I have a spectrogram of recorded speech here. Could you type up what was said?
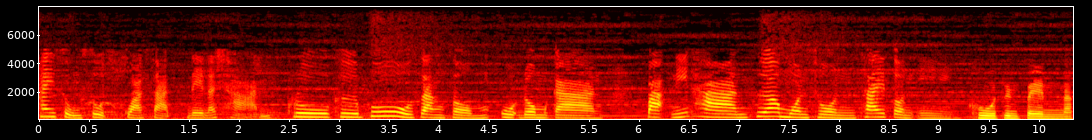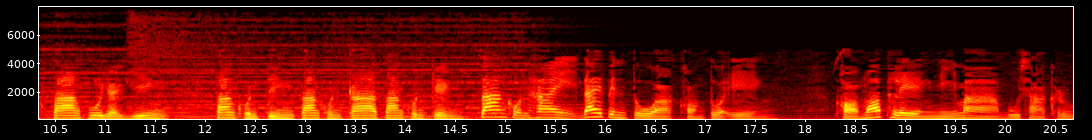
ให้สูงสุดกว่าสัตว์เดรัจฉาน ครูคือผู้สั่งสมอุดมการณ์ปณิธานเพื่อมวลชนใช่ตนเอง ครูจึงเป็นนักสร้างผู้ใหญ่ยิ่ง สร้างคนจริง สร้างคนกล้า สร้างคนเก่ง สร้างคนให้ได้เป็นตัวของตัวเอง ขอมอบเพลงนี้มาบูชาครู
